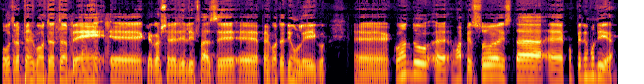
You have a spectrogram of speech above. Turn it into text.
Outra pergunta também é, que eu gostaria de lhe fazer é a pergunta de um leigo. É, quando é, uma pessoa está é, com pneumonia,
